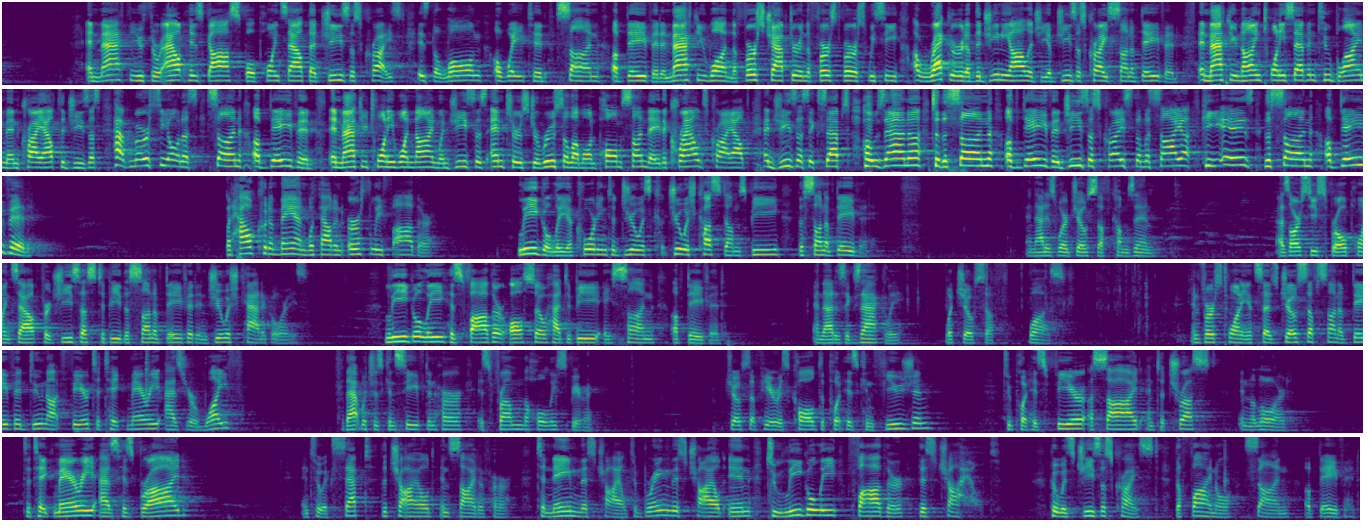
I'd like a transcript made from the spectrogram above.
And Matthew, throughout his gospel, points out that Jesus Christ is the long awaited Son of David. In Matthew 1, the first chapter in the first verse, we see a record of the genealogy of Jesus Christ, Son of David. In Matthew 9 27, two blind men cry out to Jesus, Have mercy on us, Son of David. In Matthew 21 9, when Jesus enters Jerusalem on Palm Sunday, the crowds cry out, and Jesus accepts, Hosanna to the Son Son of David, Jesus Christ, the Messiah. He is the Son of David. But how could a man without an earthly father, legally, according to Jewish, Jewish customs, be the son of David? And that is where Joseph comes in. as R.C. Sproul points out, for Jesus to be the son of David in Jewish categories. Legally, his father also had to be a son of David. And that is exactly what Joseph was. In verse 20, it says, Joseph, son of David, do not fear to take Mary as your wife, for that which is conceived in her is from the Holy Spirit. Joseph here is called to put his confusion, to put his fear aside, and to trust in the Lord. To take Mary as his bride and to accept the child inside of her, to name this child, to bring this child in, to legally father this child, who is Jesus Christ, the final son of David.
